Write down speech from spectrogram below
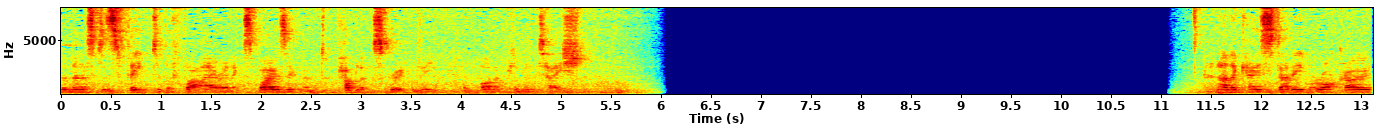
the minister's feet to the fire and exposing them to public scrutiny on implementation. Another case study, Morocco,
